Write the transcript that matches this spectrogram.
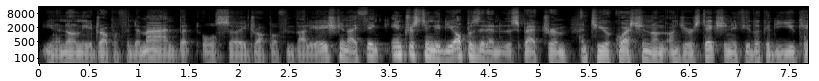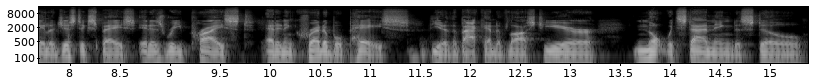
you know, not only a drop off in demand, but also a drop off in valuation. I think interestingly, the opposite end of the spectrum, and to your question on, on jurisdiction, if you look at the UK logistics space, it is repriced at an incredible pace. You know, the back end of last year, notwithstanding the still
